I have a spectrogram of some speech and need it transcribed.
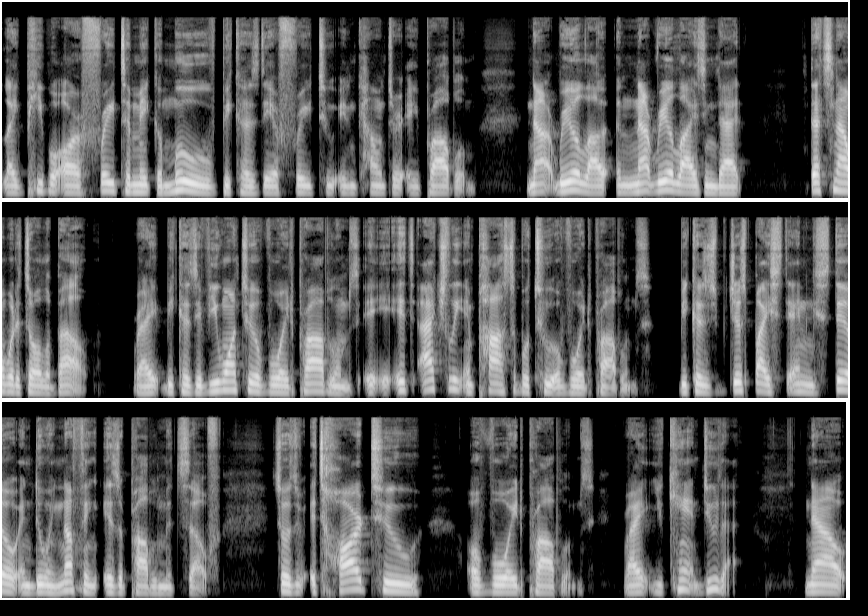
like people are afraid to make a move because they're afraid to encounter a problem. Not real not realizing that that's not what it's all about right? Because if you want to avoid problems, it, it's actually impossible to avoid problems because just by standing still and doing nothing is a problem itself. So it's, it's hard to avoid problems, right? You can't do that. Now,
